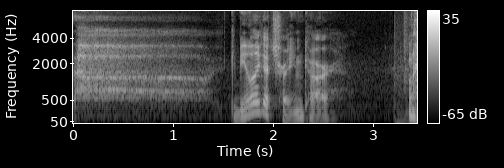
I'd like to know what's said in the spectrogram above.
give me like a train car.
